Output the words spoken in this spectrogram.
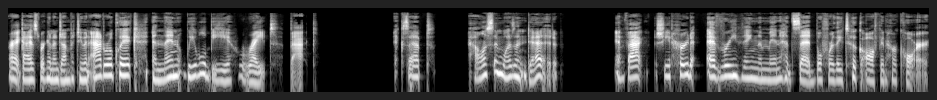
All right, guys, we're going to jump into an ad real quick, and then we will be right back. Except Alison wasn't dead. In fact, she had heard everything the men had said before they took off in her car.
